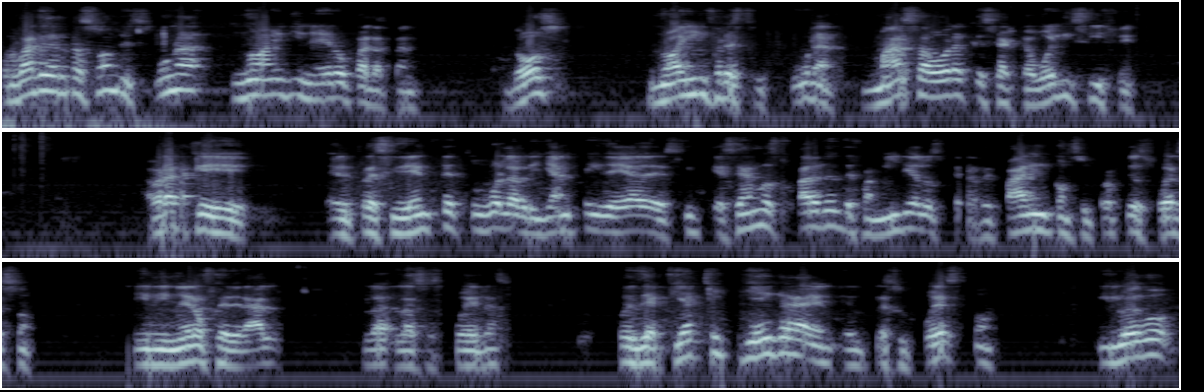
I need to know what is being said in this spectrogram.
por varias razones. Una, no hay dinero para tanto. Dos, no hay infraestructura. Más ahora que se acabó el ICIFE. Ahora que el presidente tuvo la brillante idea de decir que sean los padres de familia los que reparen con su propio esfuerzo y dinero federal las escuelas, pues de aquí a que llega el, presupuesto y luego,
